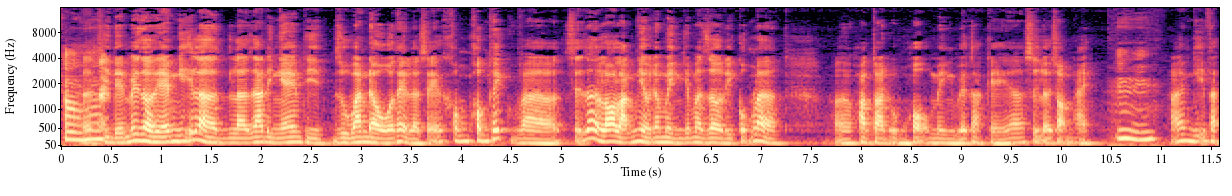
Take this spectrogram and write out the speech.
uh-huh. thì đến bây giờ thì em nghĩ là là gia đình em thì dù ban đầu có thể là sẽ không không thích và sẽ rất là lo lắng nhiều cho mình nhưng mà giờ thì cũng là uh, hoàn toàn ủng hộ mình với cả cái sự lựa chọn này ừ. đó, em nghĩ vậy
